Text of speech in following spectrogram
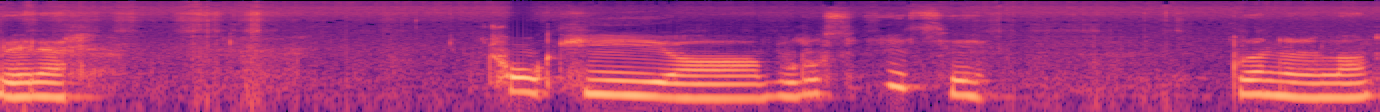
Beyler. Çok iyi ya. Burası neresi? Bura nere lan?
